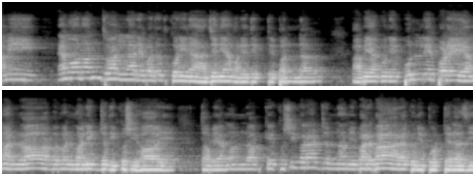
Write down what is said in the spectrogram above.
আমি এমন অন্ধ আল্লাহর ইবাদত করি না, যিনি আমারে দেখতে পান না। আমি আগুনে পড়ে আমার রব, আমার মালিক যদি খুশি হয়, তবে এমন রবকে খুশি করার জন্য আমি বারবার আগুনে পড়তে রাজি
